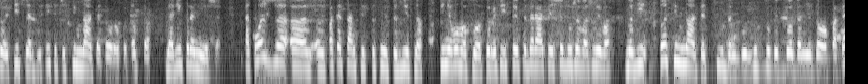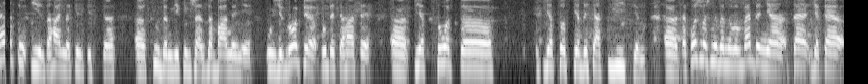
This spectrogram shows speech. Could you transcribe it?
1 січня 2017 року, тобто на рік раніше. Також е, е, пакет санкцій стосується, звісно, тіньового флоту Російської Федерації, що дуже важливо. Нові 117 суден будуть додані до пакету, і загальна кількість е, суден, які вже забанені у Європі, буде сягати е, 500 е, 558. Е, Також важливе нововведення, те, яке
